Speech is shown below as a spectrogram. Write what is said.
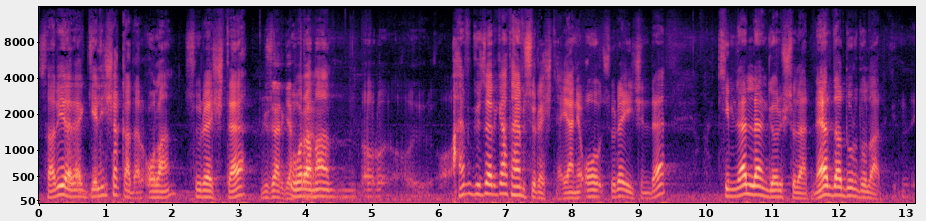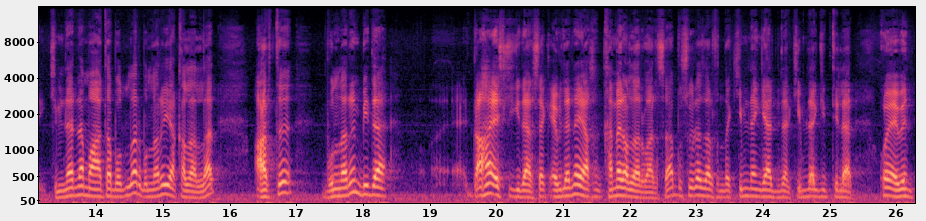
Sarıyer'e gelişe kadar olan süreçte Güzergah. uğrama hem güzergah hem süreçte. Yani o süre içinde kimlerle görüştüler, nerede durdular, kimlerle muhatap oldular bunları yakalarlar. Artı bunların bir de daha eski gidersek evlerine yakın kameralar varsa bu süre zarfında kimden geldiler, kimler gittiler, o evin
